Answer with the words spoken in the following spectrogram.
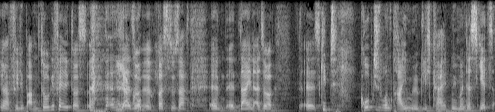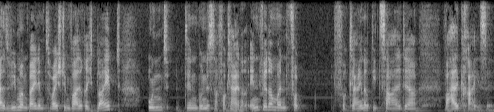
Ja, Philipp Amthor gefällt das. Also, komm. äh, was du sagst. Ähm, äh, nein, also äh, es gibt grob gesprochen drei Möglichkeiten, wie man das jetzt, also wie man bei dem Zweistimmenwahlrecht bleibt und den Bundestag verkleinert. Entweder man ver verkleinert die Zahl der Wahlkreise.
